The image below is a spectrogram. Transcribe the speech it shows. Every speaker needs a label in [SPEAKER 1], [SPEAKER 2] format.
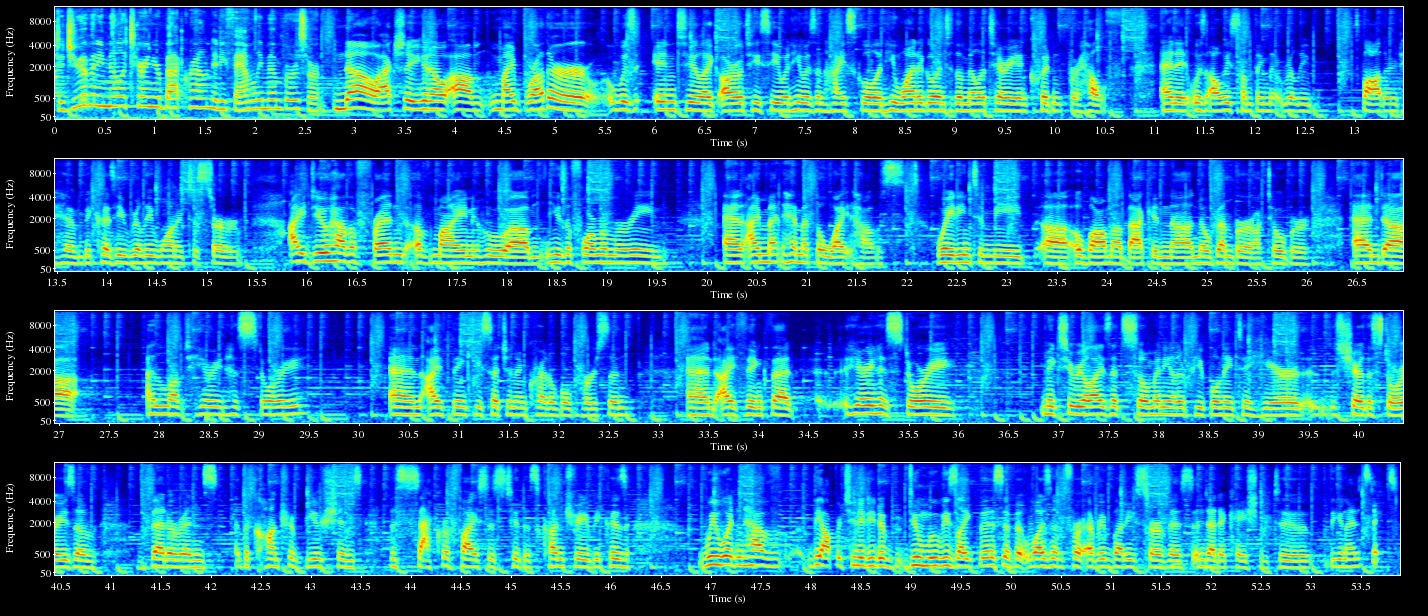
[SPEAKER 1] Did you have any military in your background? Any family members or?
[SPEAKER 2] No, actually, you know, um, my brother was into like ROTC when he was in high school and he wanted to go into the military and couldn't for health. And it was always something that really bothered him because he really wanted to serve. I do have a friend of mine who, um, he's a former Marine and I met him at the White House waiting to meet uh, Obama back in uh, November, October. And uh, I loved hearing his story. And I think he's such an incredible person. And I think that hearing his story makes you realize that so many other people need to hear, share the stories of veterans, the contributions, the sacrifices to this country because we wouldn't have the opportunity to do movies like this if it wasn't for everybody's service and dedication to the United States.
